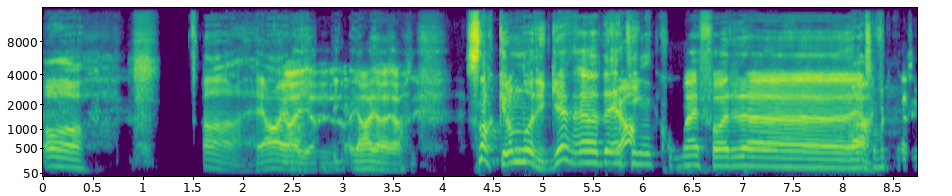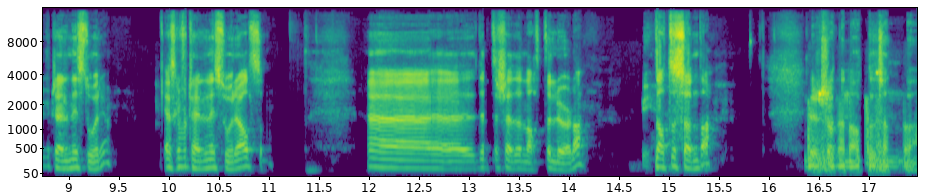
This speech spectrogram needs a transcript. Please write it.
Åh. Ah, ja, Ja, ja. ja, ja, ja. Snakker om Norge. Det Det, en Ja. ting kom meg for uh, jeg, skal jeg skal fortelle en historie. Jeg skal fortelle en historie, altså. Uh, dette skjedde natt til lørdag. Natt til søndag. Det skjedde natt til søndag.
